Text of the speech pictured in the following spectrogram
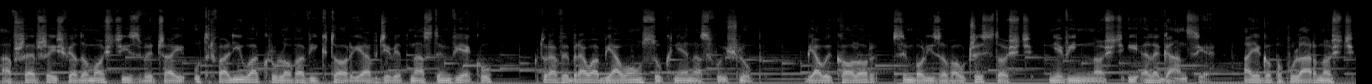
a w szerszej świadomości zwyczaj utrwaliła królowa Wiktoria w XIX wieku, która wybrała białą suknię na swój ślub. Biały kolor symbolizował czystość, niewinność i elegancję, a jego popularność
